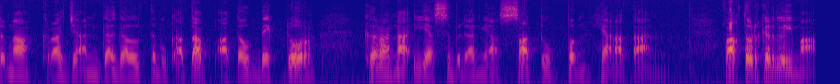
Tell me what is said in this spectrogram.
Tengah Kerajaan gagal tebuk atap atau backdoor kerana ia sebenarnya satu pengkhianatan. Faktor kelima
